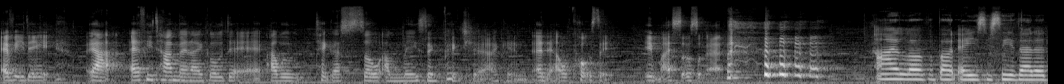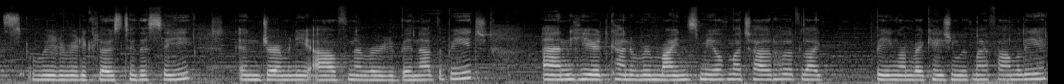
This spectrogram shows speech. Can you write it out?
Every day, yeah, every time when I go there, I will take a so amazing picture I can, and I'll post it in my social app. I love about AECC that it's really, really close to the sea. In Germany, I've never really been at the beach. And here it kind of reminds me of my childhood, like being on vacation with my family.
